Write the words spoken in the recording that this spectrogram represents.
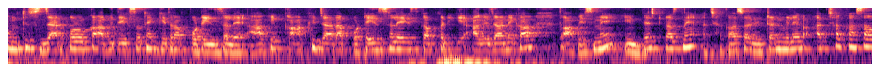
उनतीस हज़ार करोड़ का अभी देख सकते हैं कितना पोटेंशियल है। आगे काफ़ी ज़्यादा पोटेंशियल है इस कंपनी के आगे जाने का। तो आप इसमें इन्वेस्ट कर सकते हैं अच्छा खासा रिटर्न मिलेगा। अच्छा खासा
